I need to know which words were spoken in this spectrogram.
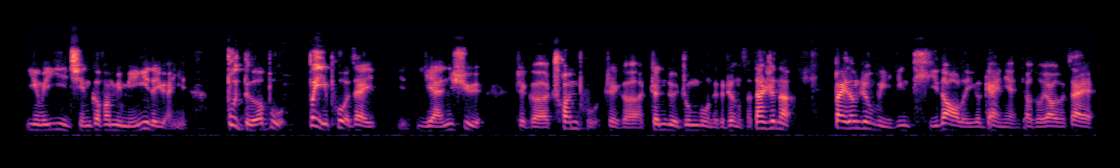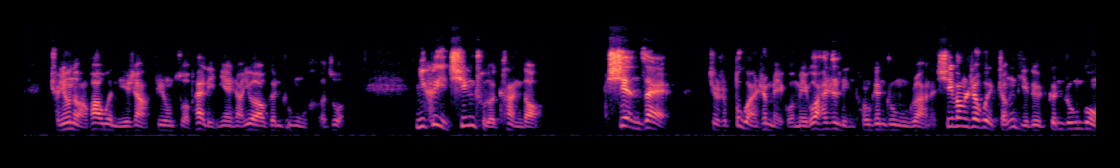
因为疫情各方面民意的原因，不得不被迫在延续这个川普这个针对中共这个政策。但是呢，拜登政府已经提到了一个概念，叫做要在全球暖化问题上这种左派理念上又要跟中共合作。你可以清楚的看到，现在就是不管是美国，美国还是领头跟中共转的，西方社会整体对跟中共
